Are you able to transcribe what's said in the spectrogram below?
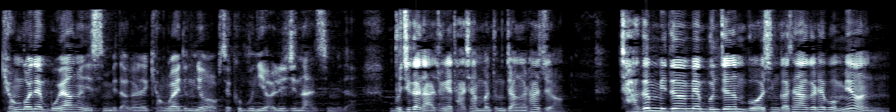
경건의 모양은 있습니다. 그런데 경건의 능력은 없어요. 그 문이 열리지는 않습니다. 무지가 나중에 다시 한번 등장을 하죠. 작은 믿음의 문제는 무엇인가 생각을 해보면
